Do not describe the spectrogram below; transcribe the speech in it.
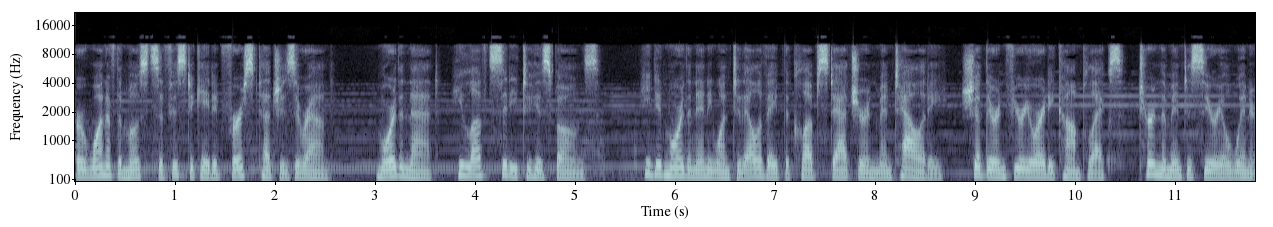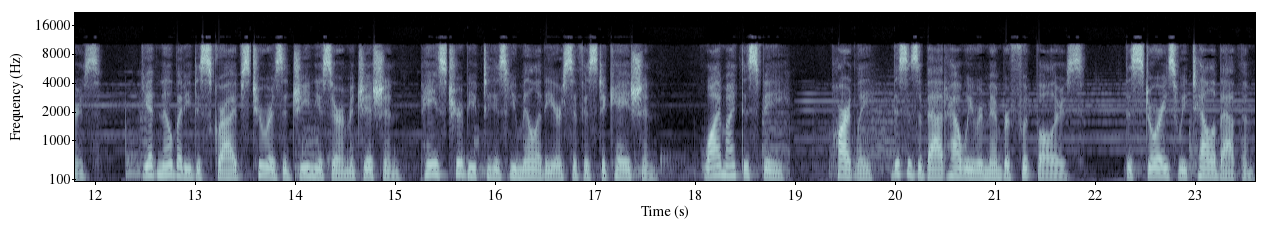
or one of the most sophisticated first touches around. More than that, he loved City to his bones. He did more than anyone to elevate the club's stature and mentality, shed their inferiority complex, turn them into serial winners. Yet nobody describes Toure as a genius or a magician, pays tribute to his humility or sophistication. Why might this be? Partly, this is about how we remember footballers. The stories we tell about them.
